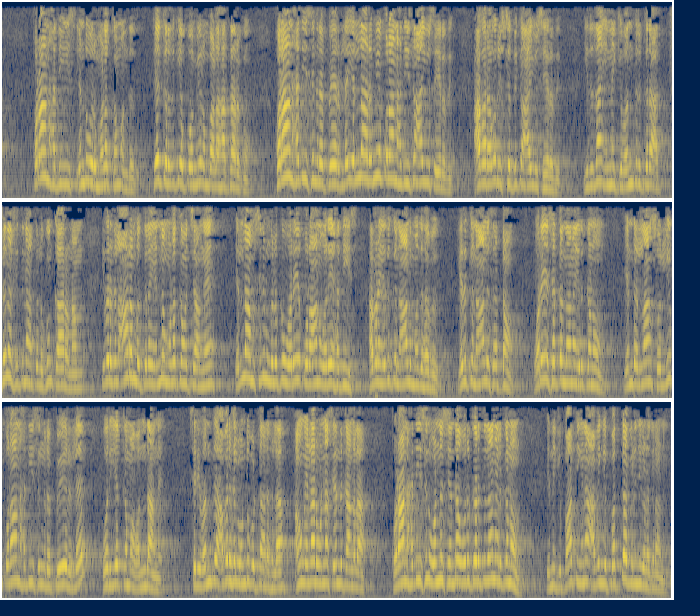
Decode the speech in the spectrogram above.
குரான் ஹதீஸ் என்று ஒரு முழக்கம் வந்தது. கேட்கறதுக்கு எப்போவுமே ரொம்ப அழகாத்தான் இருக்கும். குரான் ஹதீஸுங்கிற பேரில் எல்லாருமே குரான் ஹதீஸை ஆய்வு செய்யறது. அவர் அவர் இஷ்டத்துக்கு ஆய்வு செய்யறது. இதுதான் இன்னைக்கு வந்திருக்கிற அத்தனை ஃபித்னாக்களுக்கும் காரணம். இவர்கள் ஆரம்பத்தில் என்ன முழக்கம் வச்சாங்க? எல்லா முஸ்லீம்களுக்கும் ஒரே குரான் ஒரே ஹதீஸ். அப்புறம் எதுக்கு நாலு மதுஹபு? எதுக்கு நாலு சட்டம்? ஒரே சட்டம் தானே இருக்கணும் என்றெல்லாம் சொல்லி குரான் ஹதீஸுங்கிற பேரில் ஒரு இயக்கமாக வந்தாங்க. சரி வந்து அவர்கள் ஒன்றுபட்டார்களா அவங்க எல்லாரும் ஒன்றா சேர்ந்துட்டாங்களா? குரான் ஹதீஸ்னு ஒன்று சேர்ந்தா ஒரு கருத்து தானே இருக்கணும். இன்னைக்கு பார்த்தீங்கன்னா அவங்க பத்தா பிரிஞ்சு கிடக்குறானுங்க.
